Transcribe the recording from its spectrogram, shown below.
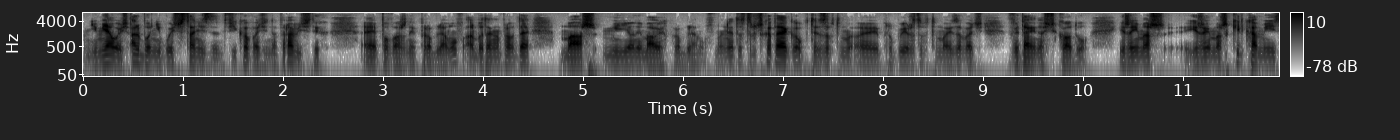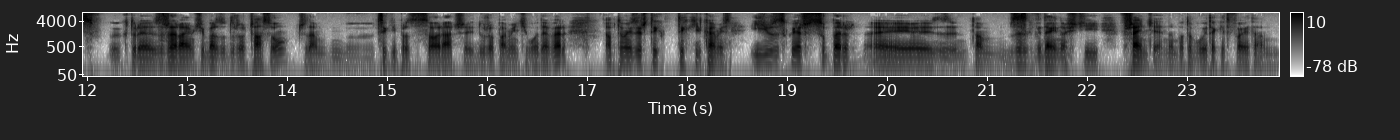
nie miałeś albo nie byłeś w stanie zidentyfikować i naprawić tych e, poważnych problemów, albo tak naprawdę masz miliony małych problemów. No nie? To jest troszeczkę tak, jak opty- zoptym- e, próbujesz zoptymalizować wydajność kodu. Jeżeli masz, jeżeli masz kilka miejsc, które zżerają ci bardzo dużo czasu, czy tam cykli procesora, czy dużo pamięci, whatever, optymalizujesz tych, tych kilka miejsc i uzyskujesz super z- tam zysk wydajności wszędzie, no bo to były takie twoje tam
